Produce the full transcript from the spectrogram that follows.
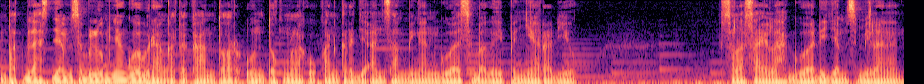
14 jam sebelumnya gue berangkat ke kantor untuk melakukan kerjaan sampingan gue sebagai penyiar radio. Selesailah gue di jam 9-an.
